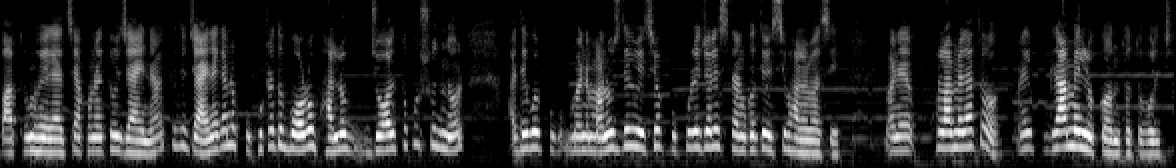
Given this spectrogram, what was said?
বাথরুম হয়ে গেছে, এখন আর কেউ যায় না। কিন্তু যায় না কেন? পুকুরটা তো বড়, ভালো, জল তো খুব সুন্দর। আর দেখব মানে মানুষ দেখবে বেশিরভাগ পুকুরে জলে স্নান করতে বেশি ভালোবাসে। মানে খোলামেলা তো? মানে গ্রামের লোক অন্তত বলছি।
